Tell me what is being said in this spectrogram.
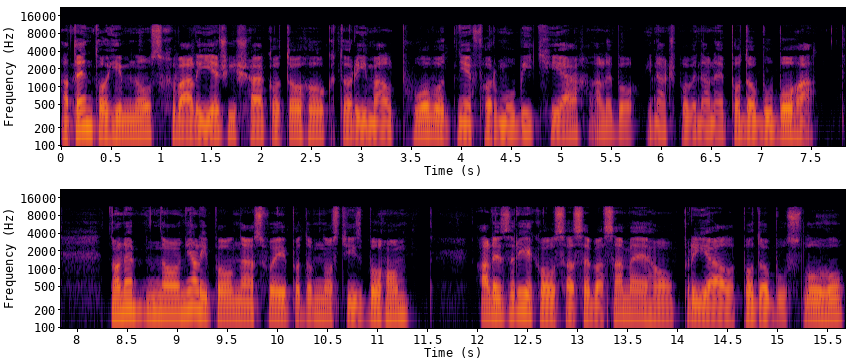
A tento hymnus chváli Ježiša ako toho, ktorý mal pôvodne formu bytia, alebo ináč povedané podobu Boha. No, ne, no nelipol na svojej podobnosti s Bohom, ale zriekol sa seba samého, prijal podobu sluhu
